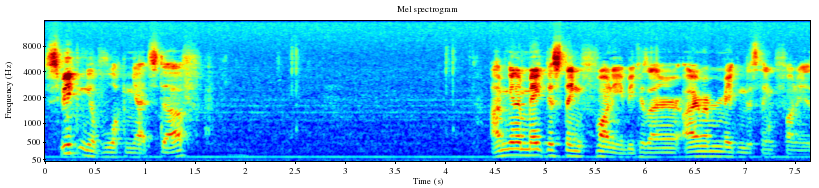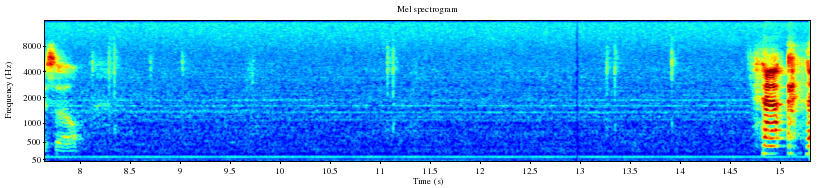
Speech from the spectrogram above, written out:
Speaking of looking at stuff, I'm gonna make this thing funny because I, I remember making this thing funny as hell.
